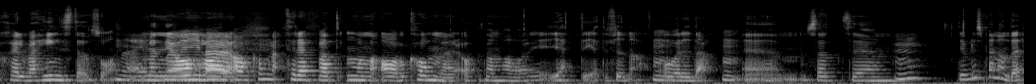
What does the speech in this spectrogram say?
själva hingsten så. Nej, men men jag har avkomna. träffat många avkommor och de har varit jätte, jättefina Mm. att rida. Mm. Ehm, så att ehm, Mm. det blir spännande.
